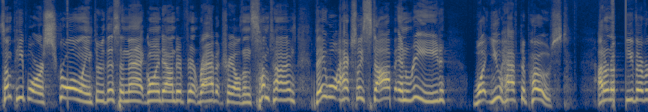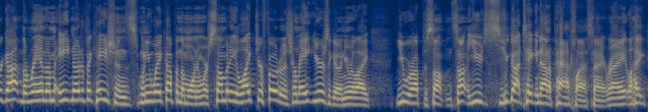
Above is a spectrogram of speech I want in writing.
Some people are scrolling through this and that, going down different rabbit trails, and sometimes they will actually stop and read what you have to post. I don't know if you've ever gotten the random eight notifications when you wake up in the morning where somebody liked your photos from eight years ago and you were like, you were up to something. something you, you got taken down a path last night, right? Like,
